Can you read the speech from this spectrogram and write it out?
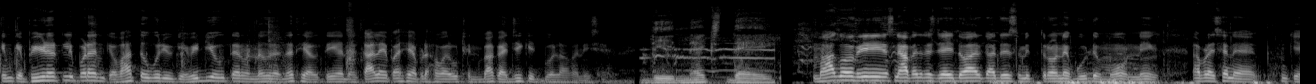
કેમ કે ભીડ એટલી પડે ને કે વાતો પૂર્યું કે વીડિયો ઉતારવા નવરે નથી આવતી. અને કાલે પાછી આપણે સવારે ઉઠીને બાકા જીકી જ બોલાવવાની છે. ધી નેક્સ્ટ ડે માગો વીસ ને જય દ્વારકાધીશ મિત્રોને ગુડ મોર્નિંગ આપણે છે ને, શું કે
